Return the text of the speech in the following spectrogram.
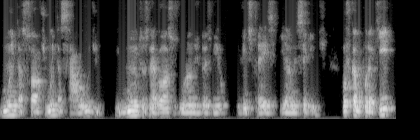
muita sorte, muita saúde, e muitos negócios no ano de 2023 e anos seguintes. Vou ficando por aqui.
